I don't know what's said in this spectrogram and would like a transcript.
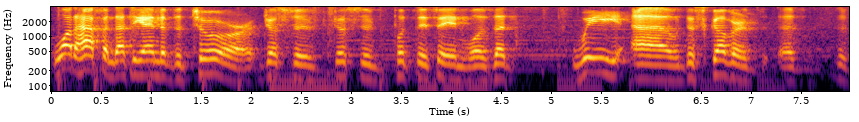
What happened at the end of the tour, just to just to put this in, was that we uh, discovered uh, the,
